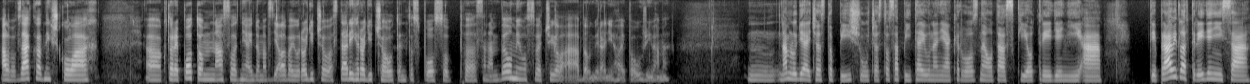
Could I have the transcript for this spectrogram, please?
alebo v základných školách, ktoré potom následne aj doma vzdelávajú rodičov a starých rodičov. Tento spôsob sa nám veľmi osvedčil a veľmi radi ho aj používame. Mm, nám ľudia aj často píšu, často sa pýtajú na nejaké rôzne otázky o triedení a tie pravidla v triedení sa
